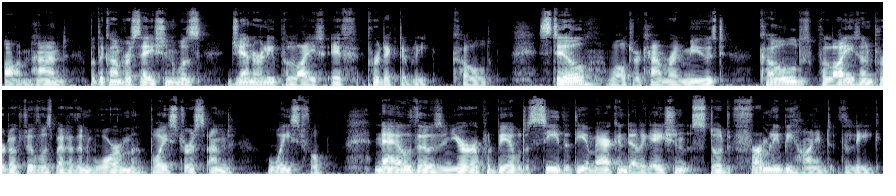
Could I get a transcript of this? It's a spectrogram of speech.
on hand, but the conversation was generally polite if predictably cold. Still, Walter Cameron mused, cold, polite, and productive was better than warm, boisterous, and wasteful. Now, those in Europe would be able to see that the American delegation stood firmly behind the League,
